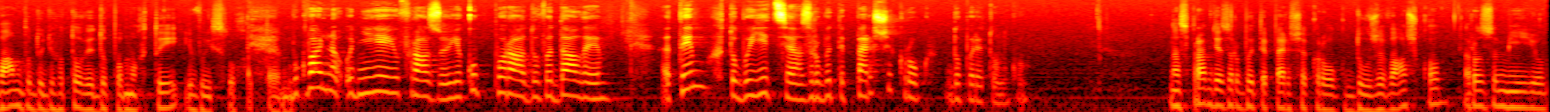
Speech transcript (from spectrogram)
вам будуть готові допомогти і вислухати. Буквально однією фразою, яку б пораду ви дали е, тим, хто боїться зробити перший крок до порятунку? Насправді зробити перший крок дуже важко, розумію.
